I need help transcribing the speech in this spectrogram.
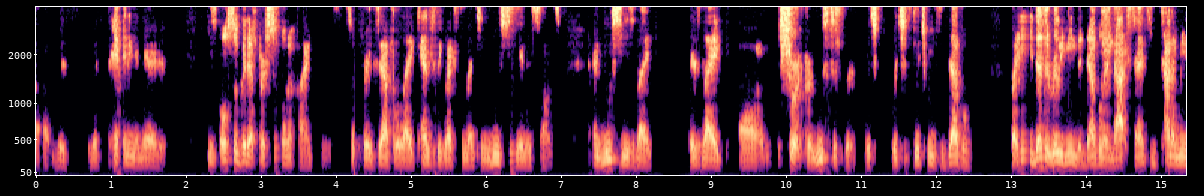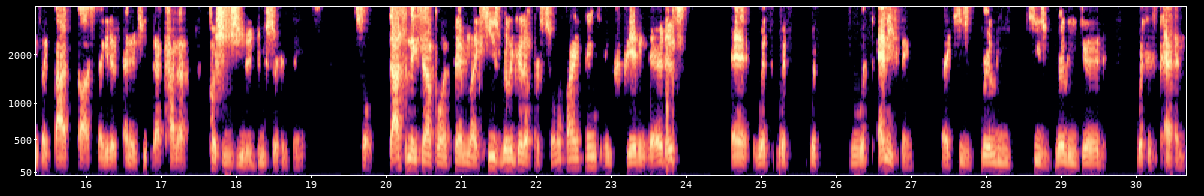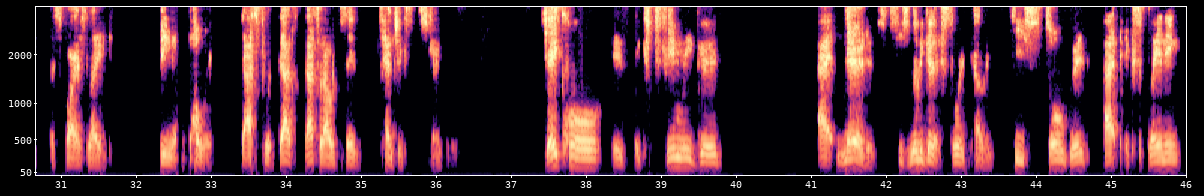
uh, with with painting a narrative. He's also good at personifying things. So, for example, like Kendrick likes to mention Lucy in his songs, and Lucy is like is like um, short for Lucifer, which which which means the devil. But he doesn't really mean the devil in that sense. He kind of means like bad thoughts, negative energy that kind of pushes you to do certain things. So that's an example of him. Like he's really good at personifying things and creating narratives, and with with with with anything. Like he's really he's really good with his pen as far as like being a poet. That's what that's that's what I would say Kendrick's strength is. J. Cole is extremely good at narratives. He's really good at storytelling. He's so good at explaining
